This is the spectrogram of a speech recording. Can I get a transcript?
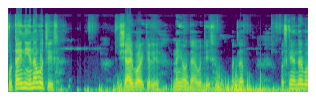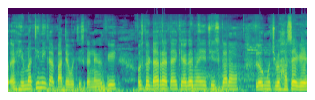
होता ही नहीं है ना वो चीज़। शाई बॉय के लिए नहीं होता है वो चीज़। मतलब उसके अंदर वो हिम्मत ही नहीं कर पाते वो चीज़ करने का, क्योंकि उसको डर रहता है कि अगर मैं ये चीज़ करा, लोग मुझ पर हंसेंगे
